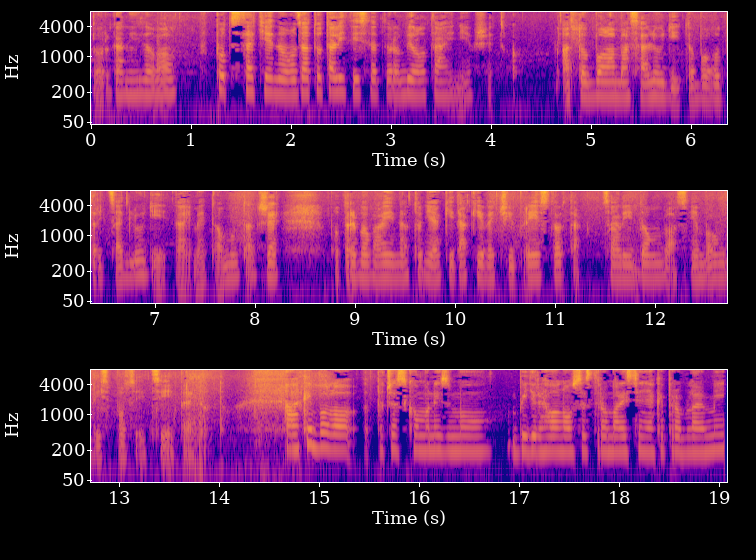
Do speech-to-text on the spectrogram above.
to organizoval. V podstate, no, za totality sa to robilo tajne všetko. A to bola masa ľudí, to bolo 30 ľudí, najmä tomu, takže potrebovali na to nejaký taký väčší priestor, tak celý dom vlastne bol k dispozícii pre toto. A aké bolo počas komunizmu byť reholnou sestrou? Mali ste nejaké problémy?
